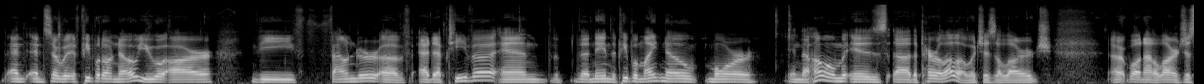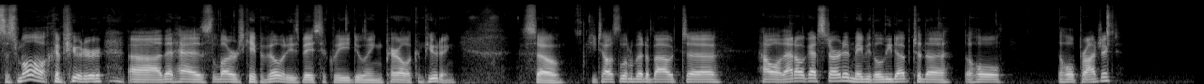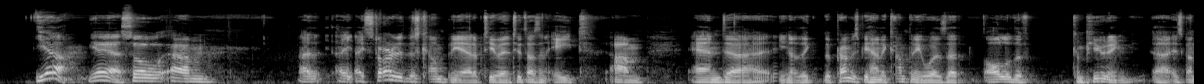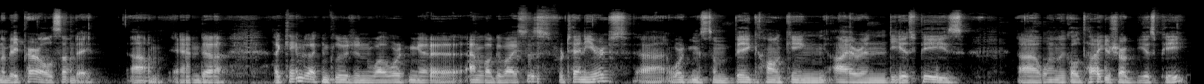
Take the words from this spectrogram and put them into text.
And and so if people don't know, you are the founder of Adapteva, and the, the name that people might know more in the home is uh, the Parallella, which is a large. Uh, well, not a large, just a small computer uh, that has large capabilities, basically doing parallel computing. So, can you tell us a little bit about uh, how all that all got started? Maybe the lead up to the, the whole the whole project. Yeah, yeah. So um, I, I started this company, Adapteva, in 2008, um, and uh, you know the, the premise behind the company was that all of the computing uh, is going to be parallel someday. Um, and uh, I came to that conclusion while working at uh, Analog Devices for 10 years, uh, working some big honking iron DSPs, uh, one of them called TigerSHARC DSP.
